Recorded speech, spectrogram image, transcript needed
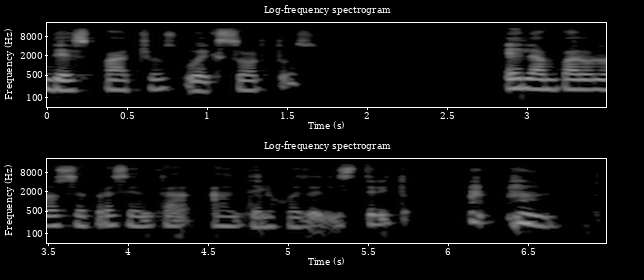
despachos o exhortos, el amparo no se presenta ante el juez de distrito.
